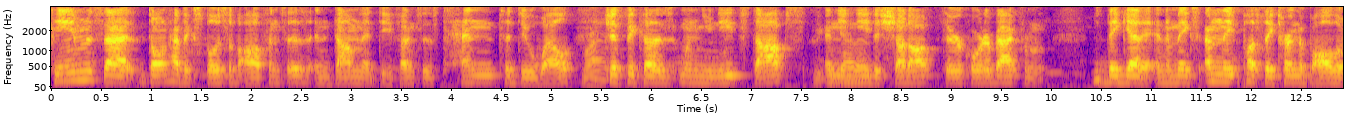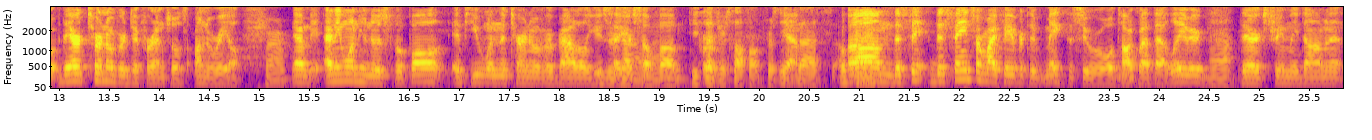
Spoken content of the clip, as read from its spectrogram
teams that don't have explosive offenses and dominant defenses tend to do well. Right. Just because when you need stops You and you get need it. to shut off their quarterback from, they get it, and it makes and they plus they turn the ball over. Their turnover differential is unreal. Sure. I mean, anyone who knows football, if you win the turnover battle, you You're set yourself win. up. You for- set yourself up for Yeah. success. Okay. um, the Sa- the Saints are my favorite to make the Super Bowl. We'll talk Yes. about that later. yeah. They're extremely dominant.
